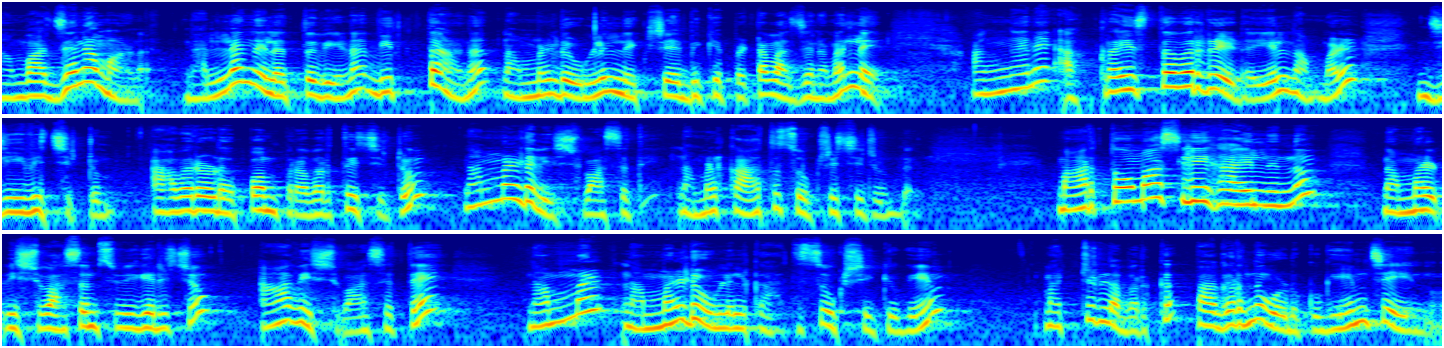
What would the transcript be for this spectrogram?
വചനമാണ്. നല്ല നിലത്ത് വീണ വിത്താണ് നമ്മളുടെ ഉള്ളിൽ നിക്ഷേപിക്കപ്പെട്ട വചനമല്ലേ? അങ്ങനെ അക്രൈസ്തവരുടെ ഇടയിൽ നമ്മൾ ജീവിച്ചിട്ടും അവരോടൊപ്പം പ്രവർത്തിച്ചിട്ടും നമ്മളുടെ വിശ്വാസത്തെ നമ്മൾ കാത്തു സൂക്ഷിച്ചിട്ടുണ്ട്. മാർത്തോമാസ് ലീഹായിൽ നിന്നും നമ്മൾ വിശ്വാസം സ്വീകരിച്ചു. ആ വിശ്വാസത്തെ നമ്മൾ നമ്മളുടെ ഉള്ളിൽ കാത്തു സൂക്ഷിക്കുകയും മറ്റുള്ളവർക്ക് പകർന്നു കൊടുക്കുകയും ചെയ്യുന്നു.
